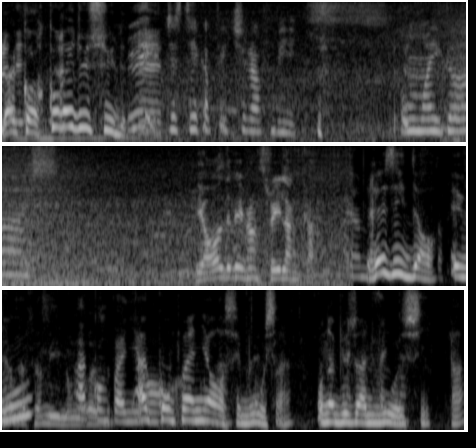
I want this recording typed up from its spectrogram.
D'accord, Corée du Sud. Oui. Just take a picture of me. Oh my gosh. We are all the way from Sri Lanka. Résident. Et vous Accompagnant. Accompagnant, c'est beau ça. On a besoin de vous aussi. Hein.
